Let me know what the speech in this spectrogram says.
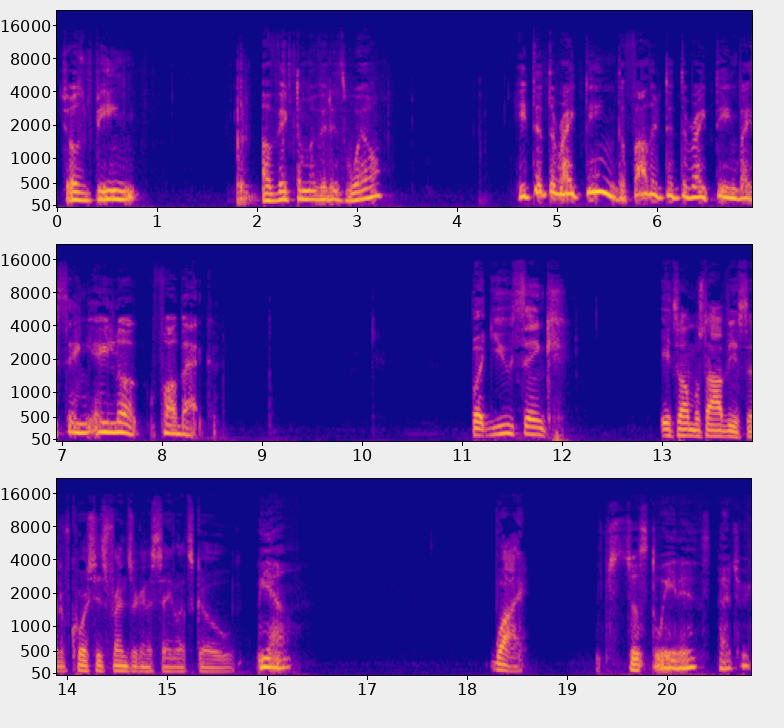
just being a victim of it as well, he did the right thing. The father did the right thing by saying, "Hey, look, fall back." But you think it's almost obvious that, of course, his friends are going to say, let's go. Yeah, Why? it's just the way it is, Patrick.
